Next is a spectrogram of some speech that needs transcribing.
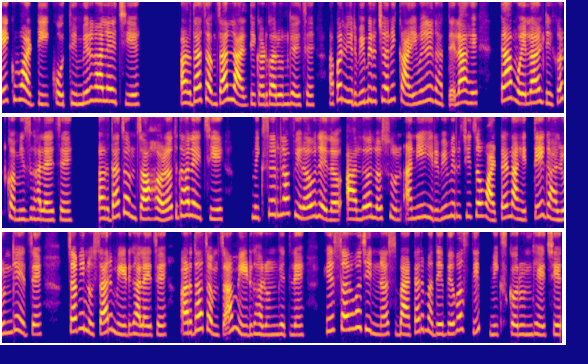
एक वाटी कोथिंबीर घालायची आहे. अर्धा चमचा लाल तिखट घालून घ्यायचंय. आपण हिरवी मिरची आणि काळी मिरी घातलेला आहे, त्यामुळे लाल तिखट कमीच घालायचंय. अर्धा चमचा हळद घालायची. मिक्सरला फिरवलेलं आलं, लसूण आणि हिरवी मिरचीचं वाटण आहे ते घालून घ्यायचे. चवीनुसार मीठ घालायचे. अर्धा चमचा मीठ घालून घेतले. हे सर्व जिन्नस बॅटरमध्ये व्यवस्थित मिक्स करून घ्यायचे.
